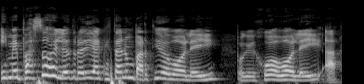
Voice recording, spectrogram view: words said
Y me pasó el otro día que estaba en un partido de volei, porque juego volei, ah,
